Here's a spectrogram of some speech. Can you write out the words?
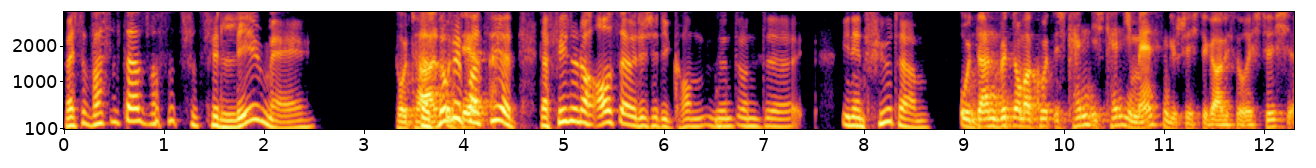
Weißt du, was ist das? Was ist das für ein Leben, ey? Da total. ist so Und viel der, passiert. Da fehlen nur noch Außerirdische, die kommen sind und äh, ihn entführt haben. Und dann wird noch mal kurz, ich kenne ich kenn die Manson-Geschichte gar nicht so richtig, äh,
